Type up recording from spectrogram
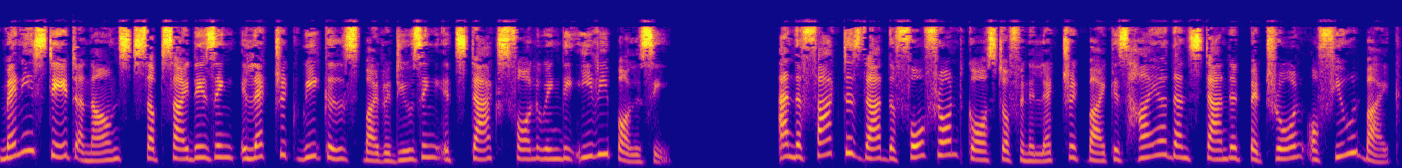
many states announced subsidizing electric vehicles by reducing its tax following the EV policy. And the fact is that the forefront cost of an electric bike is higher than standard petrol or fuel bike,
